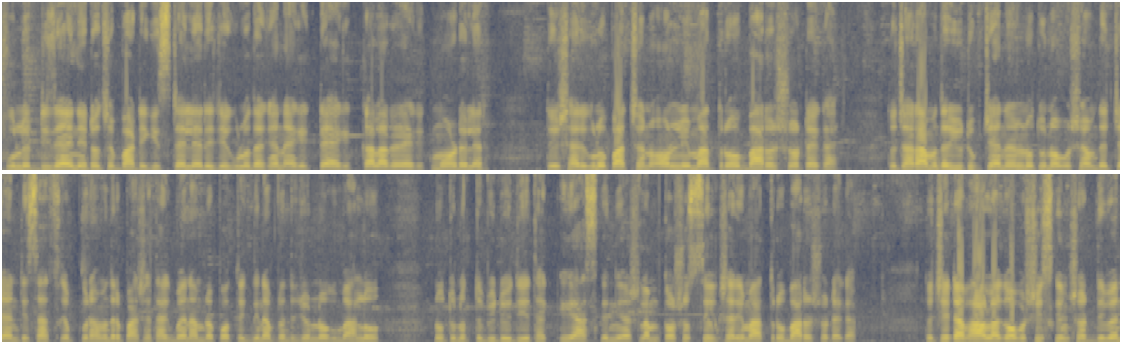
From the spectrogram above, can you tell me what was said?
ফুলের ডিজাইন। এটা হচ্ছে বাটিক স্টাইলের এই যেগুলো দেখেন এক একটা এক এক কালারের এক এক মডেলের তো এই শাড়িগুলো পাচ্ছেন অনলি মাত্র বারোশো টাকায়। তো যারা আমাদের ইউটিউব চ্যানেল নতুন, অবশ্যই আমাদের চ্যানেলটি সাবস্ক্রাইব করে আমাদের পাশে থাকবেন। আমরা প্রত্যেক দিন আপনাদের জন্য ভালো নতুনত্ব ভিডিও দিয়ে থাকি। আজকে নিয়ে আসলাম তসর সিল্ক শাড়ি মাত্র বারোশো টাকা। তো যেটা ভালো লাগে অবশ্যই স্ক্রিনশট দিবেন।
